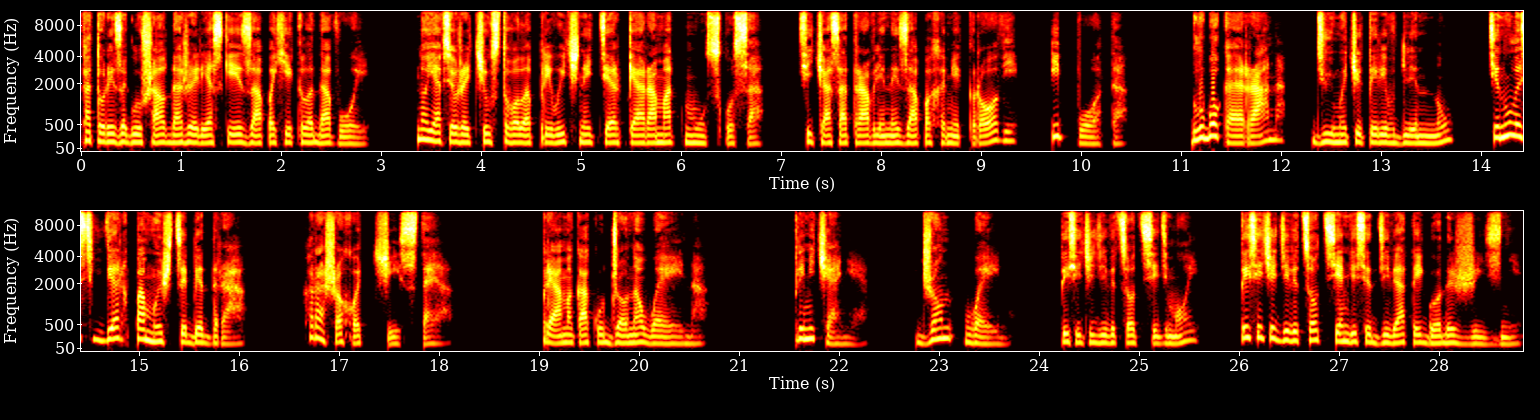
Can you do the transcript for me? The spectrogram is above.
который заглушал даже резкие запахи кладовой. Но я все же чувствовала привычный терпкий аромат мускуса, сейчас отравленный запахами крови и пота. Глубокая рана, дюйма четыре в длину, тянулась вверх по мышце бедра. Хорошо хоть чистая. Прямо как у Джона Уэйна. Примечание. Джон Уэйн. 1907-1979 годы жизни.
